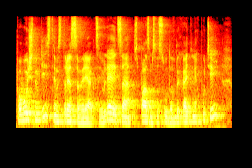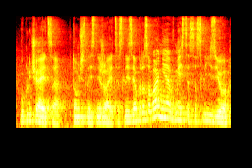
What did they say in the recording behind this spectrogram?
побочным действием стрессовой реакции является спазм сосудов дыхательных путей, выключается, в том числе снижается слизеобразование, вместе со слизью,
